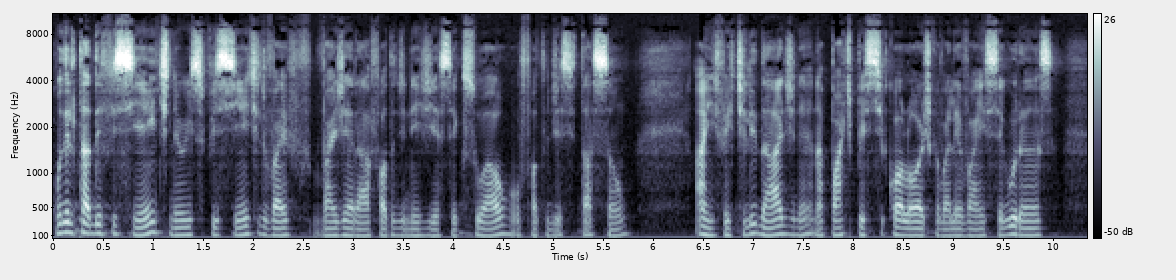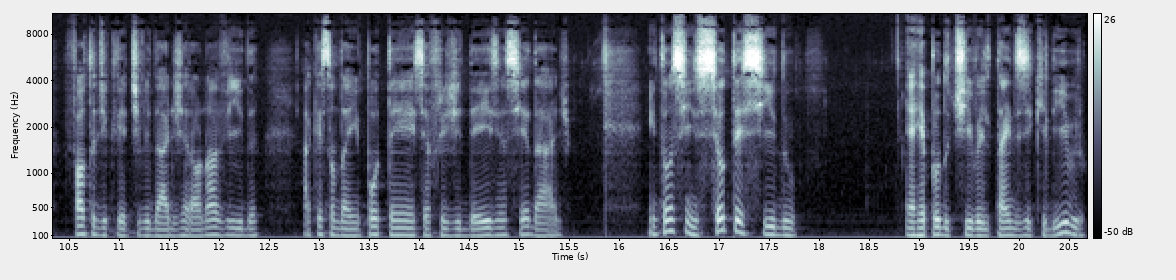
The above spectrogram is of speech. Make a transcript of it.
Quando ele está deficiente né, ou insuficiente, ele vai, vai gerar falta de energia sexual ou falta de excitação. A infertilidade, né, na parte psicológica, vai levar à insegurança, falta de criatividade geral na vida, a questão da impotência, frigidez e ansiedade. Então, assim, seu tecido é reprodutivo, ele está em desequilíbrio,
